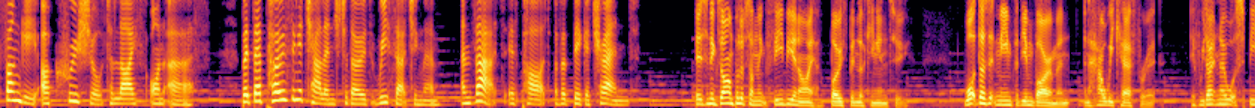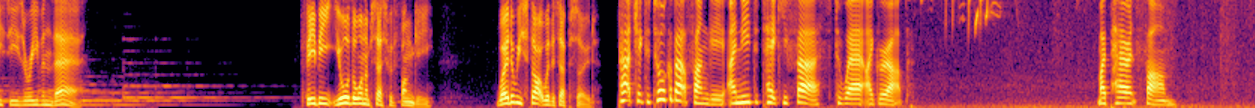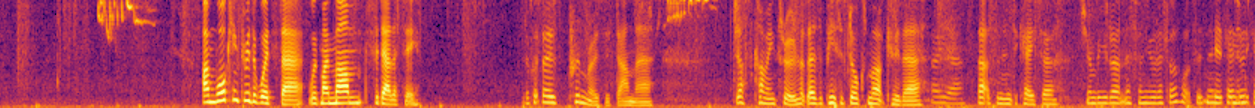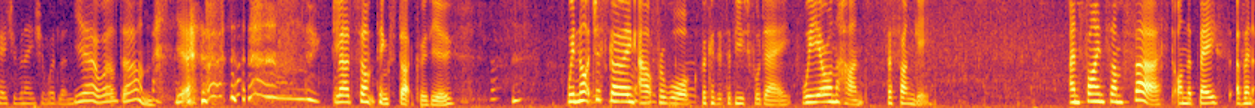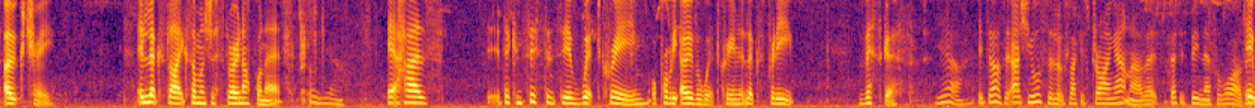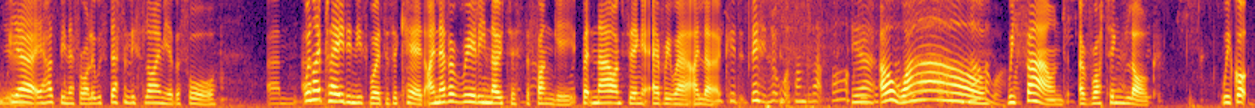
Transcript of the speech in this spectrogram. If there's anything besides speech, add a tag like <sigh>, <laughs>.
Fungi are crucial to life on Earth, but they're posing a challenge to those researching them, and that is part of a bigger trend. It's an example of something Phoebe and I have both been looking into. What does it mean for the environment and how we care for it if we don't know what species are even there? Phoebe, you're the one obsessed with fungi. Where do we start with this episode? Patrick, to talk about fungi, I need to take you first to where I grew up my parents' farm. I'm walking through the woods there with my mum, Fidelity. Look at those primroses down there, just coming through. Look, there's a piece of dog's mercury there. Oh yeah. That's an indicator. Do you remember you learnt this when you were little? What's this an It's an indicator of an ancient woodland. Yeah, well done. <laughs> yes. <laughs> Glad something stuck with you. We're not just going out for a walk because it's a beautiful day. We are on the hunt for fungi. And find some first on the base of an oak tree. It looks like someone's just thrown up on it. Oh yeah. It has the consistency of whipped cream, or probably over whipped cream. It looks pretty viscous. Yeah, it does. It actually also looks like it's drying out now. That it's, bet it's been there for a while. It, yeah, it has been there for a while. It was definitely slimier before. Um, When I um, played in these woods as a kid, I never really noticed the fungi, but now I'm seeing it everywhere I look. could, This- look what's under that bark. Yeah. Oh wow. We found a rotting log. We've got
